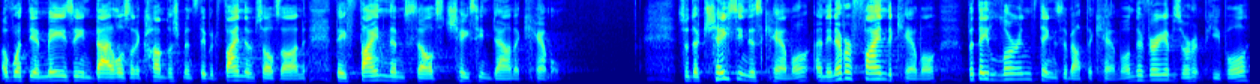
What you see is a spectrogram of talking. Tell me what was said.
of what the amazing battles and accomplishments they would find themselves on. They find themselves chasing down a camel. So they're chasing this camel, and they never find the camel, but they learn things about the camel. And they're very observant people,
